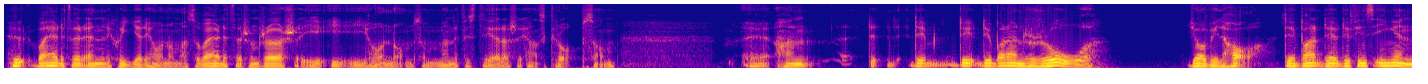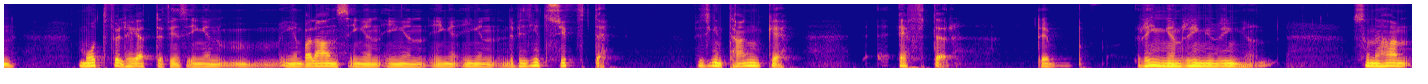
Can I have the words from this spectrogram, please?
Hur, vad är det för energier i honom? Alltså vad är det för som rör sig i, i, i honom? Som manifesterar sig i hans kropp? Som eh, han... Det, det, det, det, är bara en rå jag vill ha. Det, är bara, det, det finns ingen måttfullhet, det finns ingen, ingen balans, ingen, ingen, ingen, ingen, det finns inget syfte. Det finns ingen tanke efter. Det är ringen, ringen, ringen. Så när han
